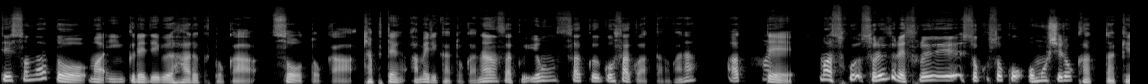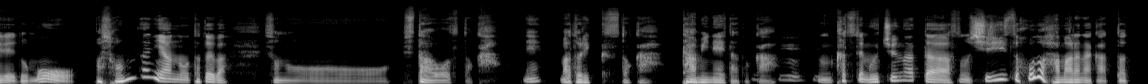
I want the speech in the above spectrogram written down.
で、その後、まあ、インクレディブル・ハルクとか、ソーとか、キャプテン・アメリカとか何作、4作、5作あったのかなあって、まあ、そこ、それぞれそれ、そこそこ面白かったけれども、まあ、そんなにあの、例えば、その、スター・ウォーズとか、ね、マトリックスとか、ターミネーターとか、うん。うん、かつて夢中になった、そのシリーズほどハマらなかった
